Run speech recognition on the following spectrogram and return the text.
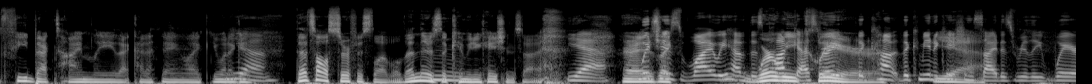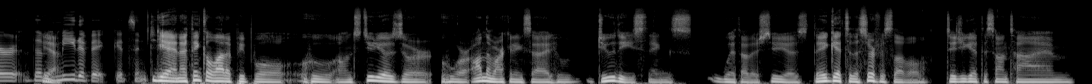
feedback timely that kind of thing like you want to get that's all surface level then there's the Mm. communication side yeah. right Which It's like, is why we have this were we podcast, right? The com- the communication Yeah. side is really where the Yeah. meat of it gets into. yeah and i think a lot of people who own studios or who are on the marketing side who do these things with other studios, they get to the surface level. Did you get this on time?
